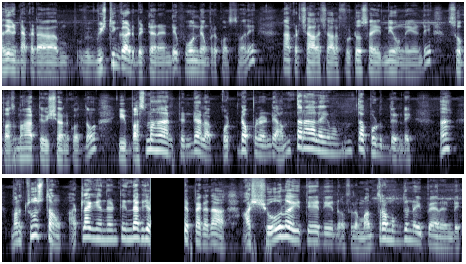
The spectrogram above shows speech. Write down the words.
అదేంటి అక్కడ విజిటింగ్ కార్డు పెట్టానండి ఫోన్ నెంబర్ కోసమని అక్కడ చాలా చాలా ఫొటోస్ అవన్నీ ఉన్నాయండి. సో భస్మహారతి విషయానికి వద్దాం. ఈ భస్మహారతి అండి అలా కొట్టినప్పుడు అండి అంతరాలయం అంతా పడుద్దండి. మనం చూస్తాం. అట్లాగే ఏంటంటే ఇందాక చెప్- చెప్పా కదా ఆ షోలో అయితే నేను అసలు మంత్రముగ్ధుని అయిపోయానండి.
